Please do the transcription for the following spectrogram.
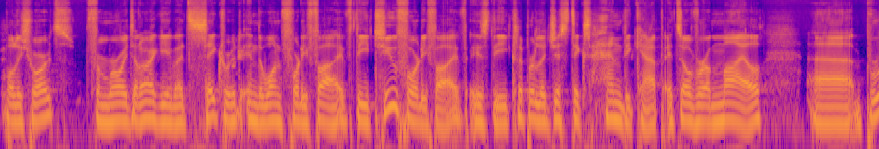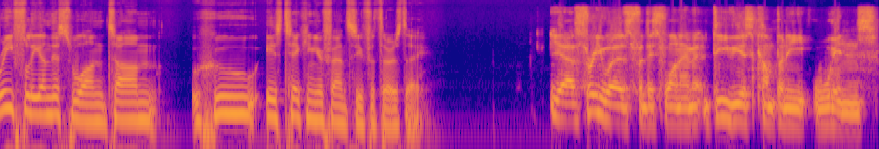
Paulie Schwartz from Rory Delargy about Sacred in the 145. The 245 is the Clipper Logistics Handicap. It's over a mile. Uh, briefly on this one, Tom, who is taking your fancy for Thursday? Yeah, three words for this one, Emmet. Devious company wins.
